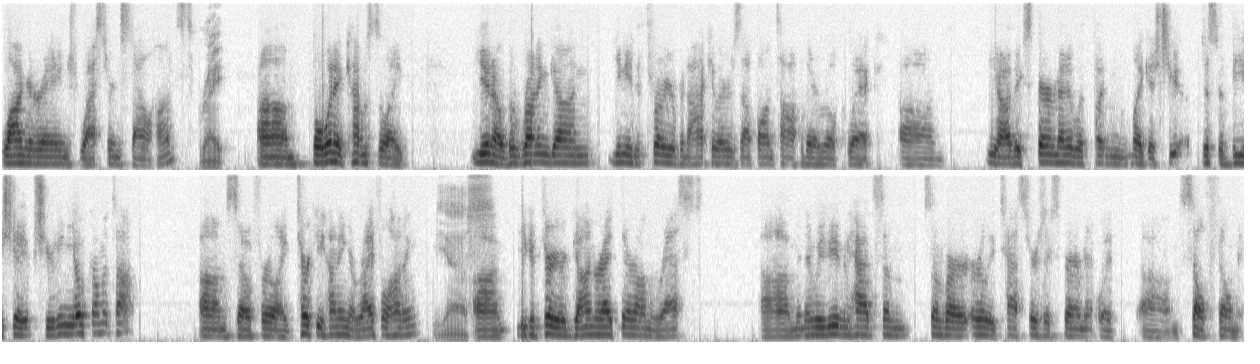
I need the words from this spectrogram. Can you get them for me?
longer range Western style hunts. Right. Um, but when it comes to like, you know, the running gun, you need to throw your binoculars up on top of there real quick. Um, you know, I've experimented with putting like a shoot, just a V-shaped shooting yoke on the top. Um, so for like turkey hunting or rifle hunting, Yes. um, you can throw your gun right there on the rest. Um, and then we've even had some some of our early testers experiment with um, self filming.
